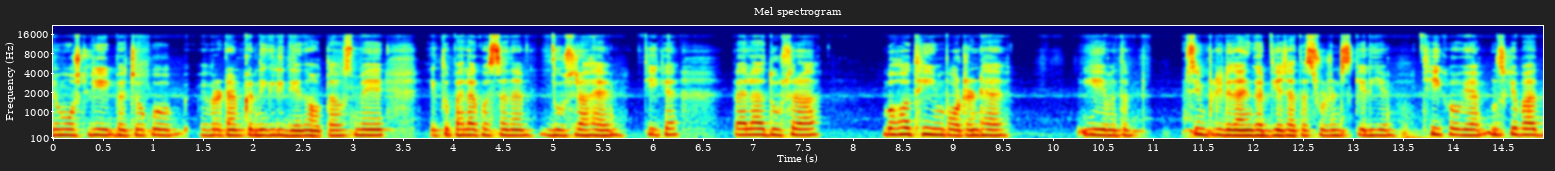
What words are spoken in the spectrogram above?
जो मोस्टली बच्चों को पेपर अटैम्प्ट करने के लिए देना होता है, उसमें एक तो पहला क्वेश्चन है, दूसरा है, ठीक है? पहला, दूसरा बहुत ही इम्पोर्टेंट है। ये मतलब सिंपली डिज़ाइन कर दिया जाता है स्टूडेंट्स के लिए। ठीक हो गया। उसके बाद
